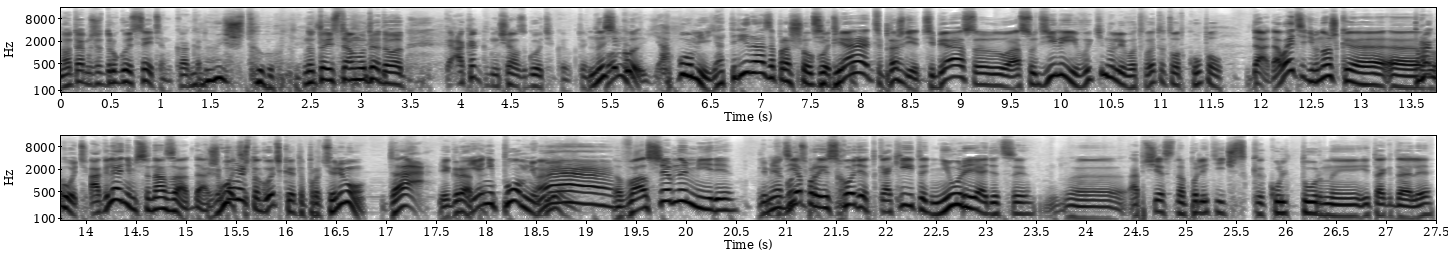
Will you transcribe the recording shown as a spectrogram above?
Но там же другой сеттинг. Как это? Ну и что? блядь? Ну, то есть там вот это вот... А как началась готика? На секунду, я помню, я три раза прошел Готику. Тебя, т- подожди, тебя ос- осудили и выкинули вот в этот вот купол. Да, давайте немножко э, Про Готику. Оглянемся назад, да. Ты же Готика. помнишь, что Готика это про тюрьму? Да. Игра. Я не помню, блин. А, В волшебном мире, Для меня где Готика- происходят какие-то неурядицы, э, общественно-политическо-культурные и так далее, э,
